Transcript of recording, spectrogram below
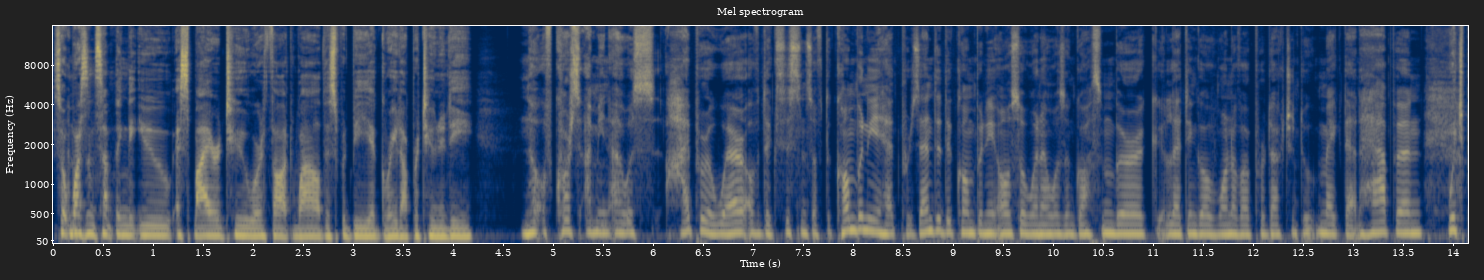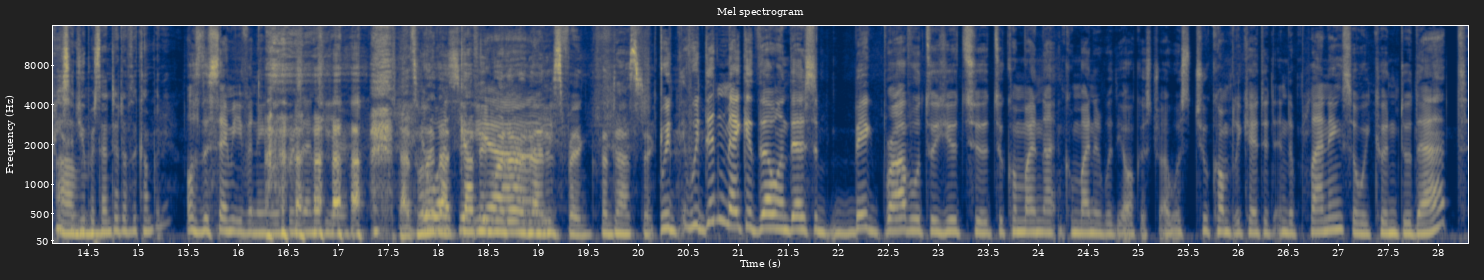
so, it wasn't something that you aspired to or thought, wow, this would be a great opportunity. No, of course. I mean, I was hyper aware of the existence of the company. I had presented the company also when I was in Gothenburg, letting go of one of our production to make that happen. Which piece had you Um, presented of the company? It was the same evening we present here. That's what it I was, thought. Cafe yeah, Mueller and yeah. Spring. Fantastic. We, we didn't make it though, and there's a big bravo to you to to combine that, combine it with the orchestra. It was too complicated in the planning, so we couldn't do that.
